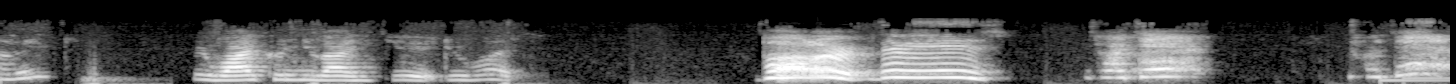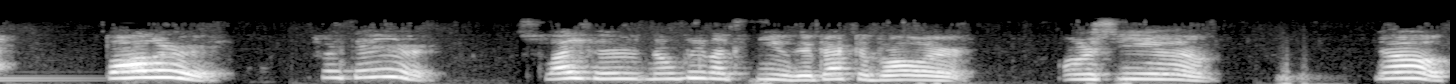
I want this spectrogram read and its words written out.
I think. Wait, why couldn't you guys do it? Do what? Baller! There he is! He's right there! Right there! Baller! It's right there! Slicer, nobody likes you. Get back to Baller. I want to see him. No!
